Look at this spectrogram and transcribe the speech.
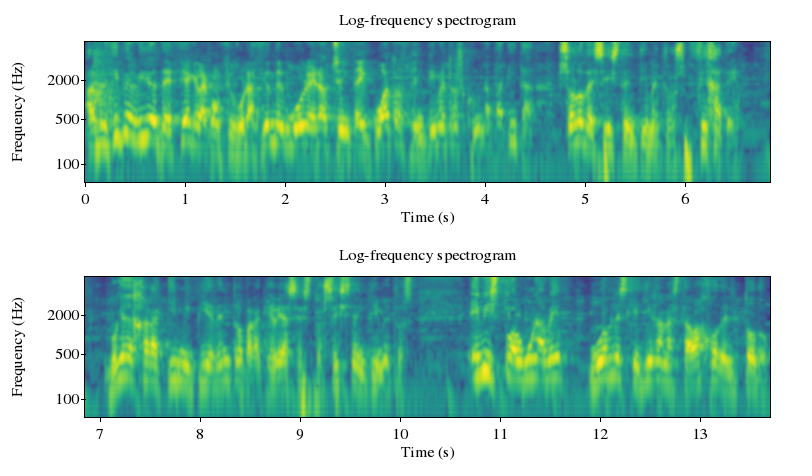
Al principio del vídeo te decía que la configuración del mueble era 84 centímetros con una patita solo de 6 centímetros. Fíjate, voy a dejar aquí mi pie dentro para que veas esto, 6 centímetros. He visto alguna vez muebles que llegan hasta abajo del todo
